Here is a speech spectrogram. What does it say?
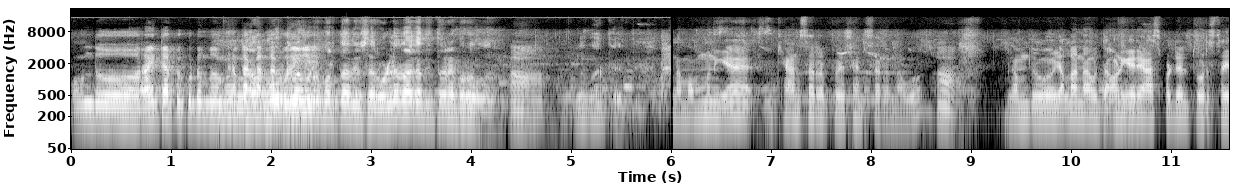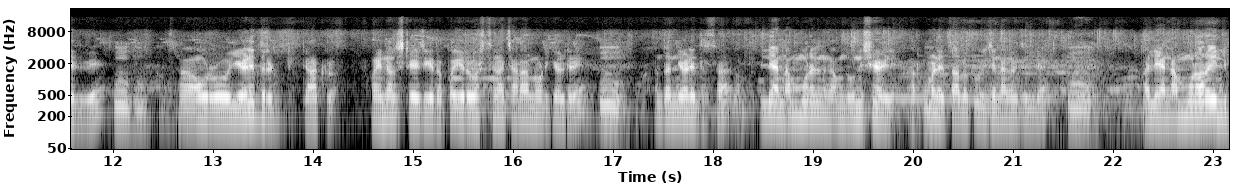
ಒಂದು ರೈತಾಪಿ ಕುಟುಂಬ ಬರ್ತದೆ ಹುಟ್ಟಿರ್ತಕ್ಕಂಥ ನೂರು ಗುರೂಜಿ? ಕಿಲೋಮೀಟರ್ ಬರ್ತಾ ಇದೀವಿ ಸರ್ ಒಳ್ಳೇದಾಗತ್ತಿತ್ತಾನೆ ಬರೋದು. ಹಾಂ. ನಮ್ಮ ಅಮ್ಮನಿಗೆ ಕ್ಯಾನ್ಸರ್ ಪೇಷಂಟ್ ಸರ್ ನಾವು. ಹಾಂ. ನಮ್ಮದು ಎಲ್ಲ ನಾವು ದಾವಣಗೆರೆ ಹಾಸ್ಪಿಟಲ್ ತೋರಿಸ್ತಾ ಇದ್ವಿ. ಹ್ಞೂ ಹ್ಞೂ ಅವರು ಹೇಳಿದ್ರು ಡಾಕ್ಟ್ರು ಫೈನಲ್ ಸ್ಟೇಜ್ ಇದಪ್ಪ ಇರುವಷ್ಟು ದಿನ ಚೆನ್ನಾಗಿ ನೋಡ್ಕೊಳ್ರಿ ಅಂತಂದು ಹೇಳಿದ್ರು ಸರ್. ಇಲ್ಲೇ ನಮ್ಮೂರಲ್ಲಿ ನಮ್ಮದು ಹುಣಸೆಹಳ್ಳಿ ಹರಪನಹಳ್ಳಿ ತಾಲೂಕು ವಿಜಯನಗರ ಜಿಲ್ಲೆ. ಅಲ್ಲಿ ನಮ್ಮೂರವರು ಇಲ್ಲಿ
